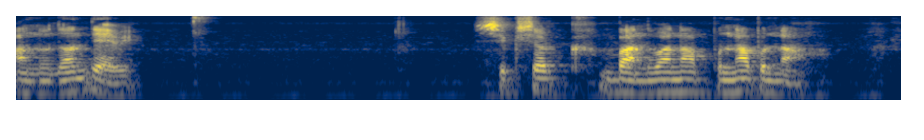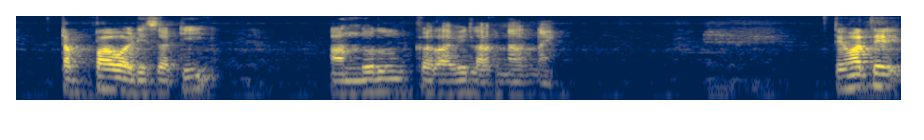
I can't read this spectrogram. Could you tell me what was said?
अनुदान द्यावे. शिक्षक बांधवांना पुन्हा पुन्हा टप्पावाढीसाठी आंदोलन करावे लागणार नाही. तेव्हा ते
